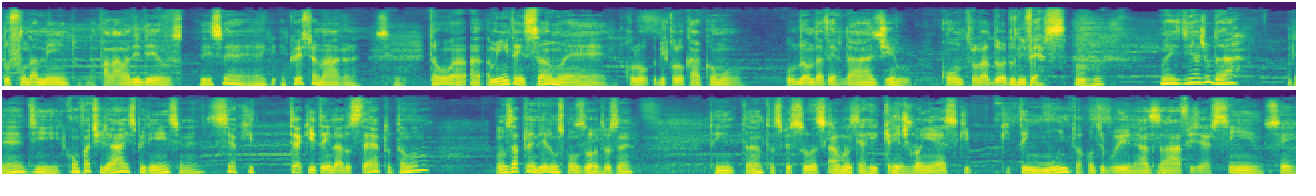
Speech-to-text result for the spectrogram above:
do fundamento, da palavra de Deus. Isso é inquestionável, né? Sim. Então, a, a minha intenção não é me colocar como o dono da verdade, Sim. o controlador do universo, uhum. mas de ajudar, né? De compartilhar a experiência, né? Se aqui, até aqui tem dado certo, então vamos, vamos aprender uns com os Sim. outros, né? Tem tantas pessoas que, muita que a gente conhece que, que tem muito a contribuir, né? Azaf, Gercinho. Sim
